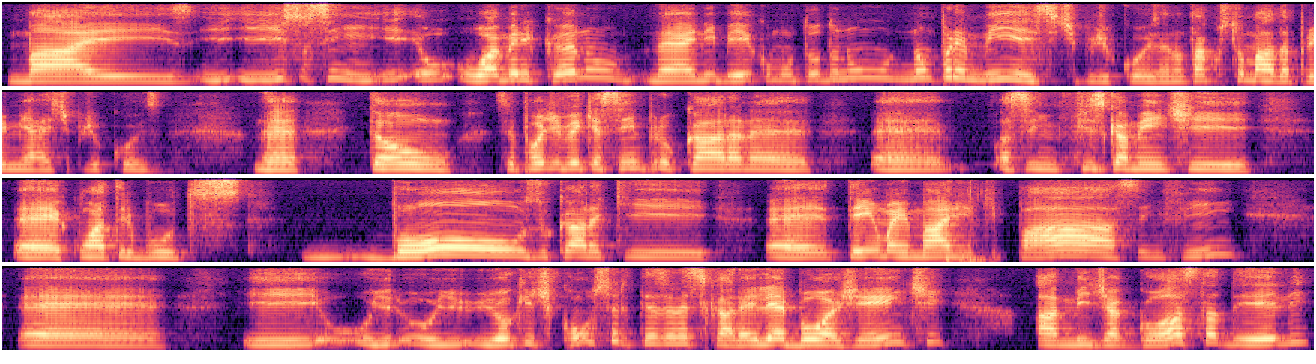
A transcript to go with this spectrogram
Mas e, e isso assim, o, o, americano, né, a NBA como um todo não, não premia esse tipo de coisa, não está acostumado a premiar esse tipo de coisa, né? Então você pode ver que é sempre o cara, né, é, assim, fisicamente é, com atributos bons, o cara que é, tem uma imagem que passa, enfim. É, e o, o, o Jokic com certeza nesse cara. Ele é boa gente, a mídia gosta dele,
